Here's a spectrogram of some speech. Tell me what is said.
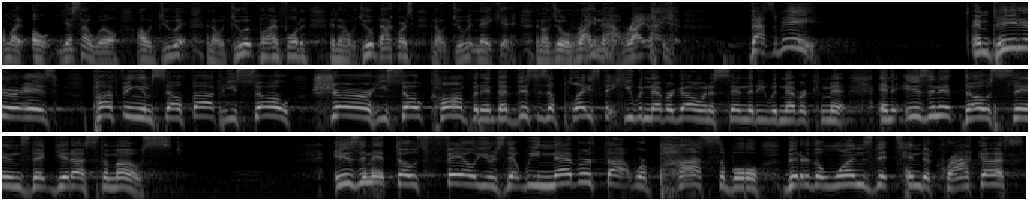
I'm like, Oh, yes, I will. I would do it, and I would do it blindfolded, and I would do it backwards, and I would do it naked, and I'll do it right now, right? Like, that's me. And Peter is puffing himself up. He's so sure, he's so confident that this is a place that he would never go and a sin that he would never commit. And isn't it those sins that get us the most? Isn't it those failures that we never thought were possible that are the ones that tend to crack us,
